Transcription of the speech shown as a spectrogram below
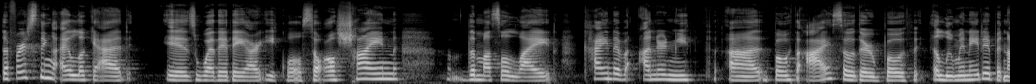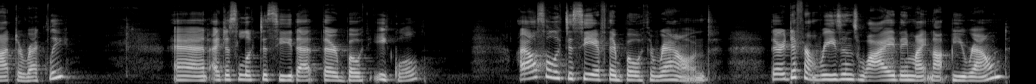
The first thing I look at is whether they are equal. So I'll shine the muscle light kind of underneath uh, both eyes, so they're both illuminated but not directly. And I just look to see that they're both equal. I also look to see if they're both round. There are different reasons why they might not be round,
